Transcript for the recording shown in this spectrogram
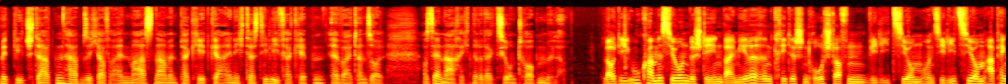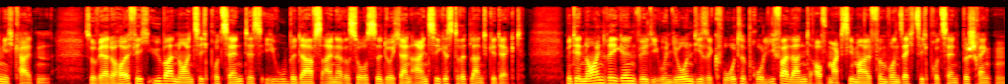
Mitgliedstaaten haben sich auf ein Maßnahmenpaket geeinigt, das die Lieferketten erweitern soll. Aus der Nachrichtenredaktion Torben Müller. Laut EU-Kommission bestehen bei mehreren kritischen Rohstoffen wie Lithium und Silizium Abhängigkeiten. So werde häufig über 90 Prozent des EU-Bedarfs einer Ressource durch ein einziges Drittland gedeckt. Mit den neuen Regeln will die Union diese Quote pro Lieferland auf maximal 65 Prozent beschränken.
